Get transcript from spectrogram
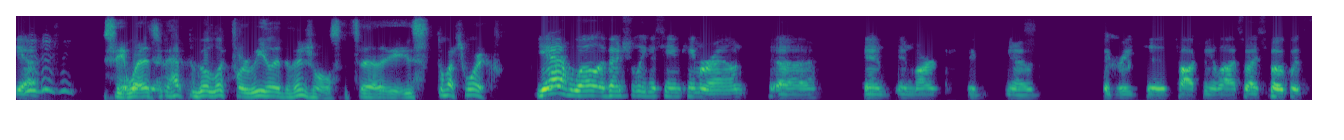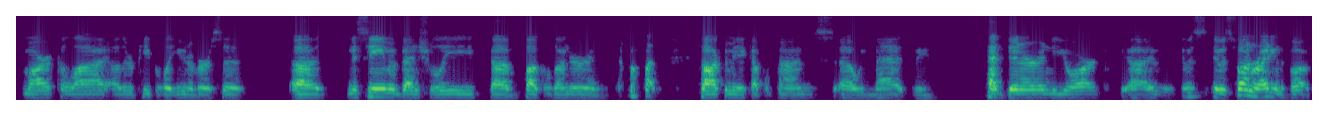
Yeah. see, whereas yeah. you have to go look for real individuals. It's uh, it's too much work. Yeah, well, eventually Nassim came around, uh, and and Mark, you know, agreed to talk to me a lot. So I spoke with Mark a lot, other people at Universa. Uh, Nassim eventually uh, buckled under and talked to me a couple times. Uh, we met, we had dinner in New York. Uh, it was it was fun writing the book.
